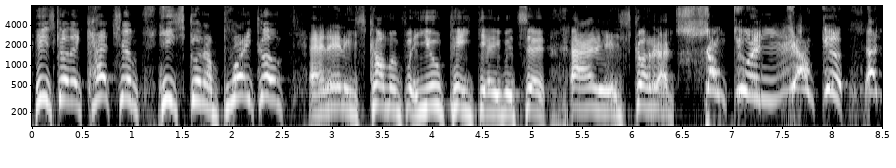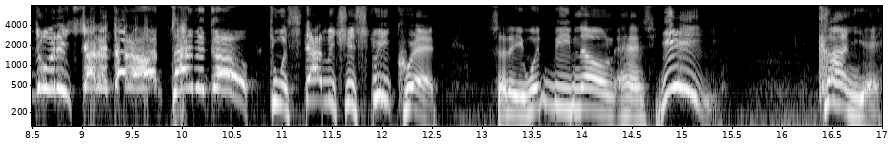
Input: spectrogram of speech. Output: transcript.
He's gonna catch. He's gonna break and then he's coming for you, Pete Davidson, and he's gonna choke you and yoke you and do what he should have done a long time ago to establish his street cred so that he wouldn't be known as Ye Kanye,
